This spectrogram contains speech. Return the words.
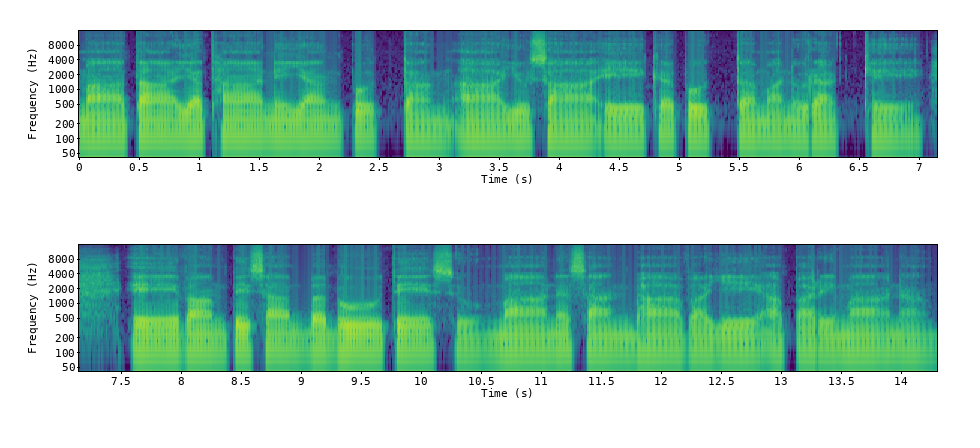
माता यथा नियं पुत्रं आयुषा एकपुत्रमनुरक्षे एवंपि सब्बभूतेषु मानसं भावये अपरिमानं।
